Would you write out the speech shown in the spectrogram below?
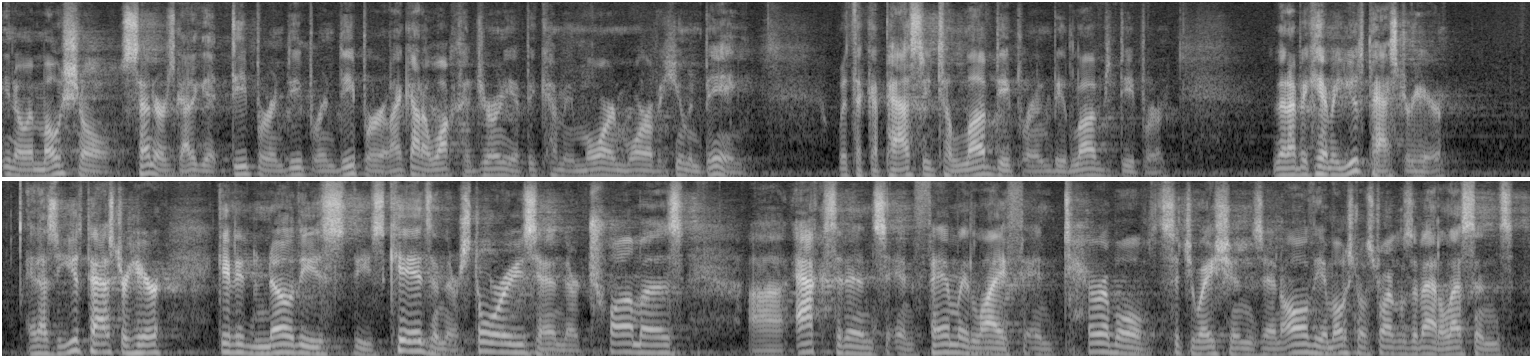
you know, emotional center's got to get deeper and deeper and deeper, and I got to walk the journey of becoming more and more of a human being with the capacity to love deeper and be loved deeper. And then I became a youth pastor here. And as a youth pastor here, getting to know these, these kids and their stories and their traumas, uh, accidents and family life and terrible situations and all the emotional struggles of adolescence,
